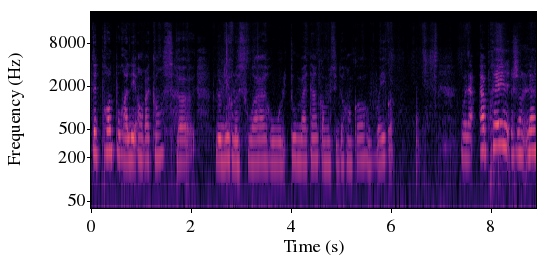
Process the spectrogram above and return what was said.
Peut-être prendre pour aller en vacances, le lire le soir ou tôt matin quand monsieur dort encore, vous voyez quoi. Voilà, après, là,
